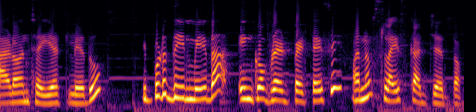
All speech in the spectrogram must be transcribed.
యాడ్ ఆన్ చేయట్లేదు ఇప్పుడు దీని మీద ఇంకో బ్రెడ్ పెట్టేసి మనం స్లైస్ కట్ చేద్దాం.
